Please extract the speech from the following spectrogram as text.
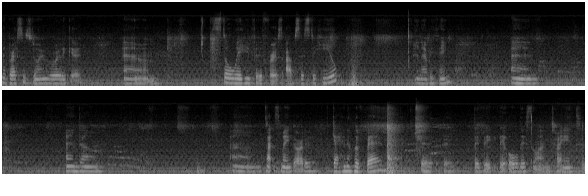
the breast is doing really good. Um, still waiting for the first abscess to heal and everything and and um, um, that's my daughter getting out of bed. The, the, the big the oldest one trying to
